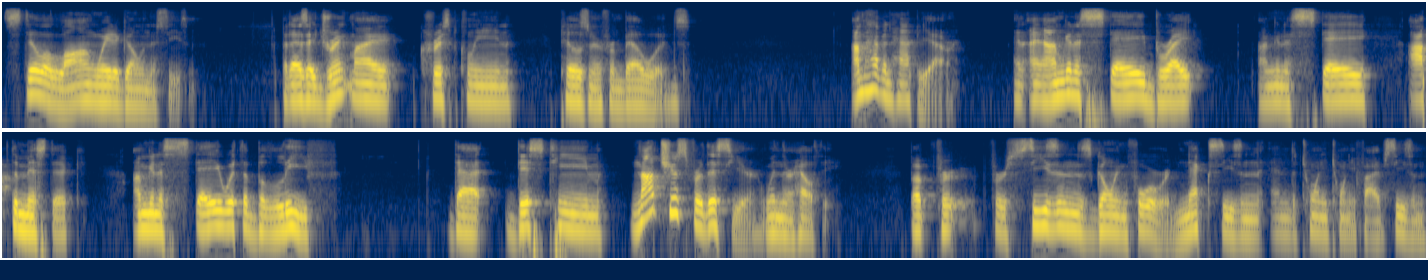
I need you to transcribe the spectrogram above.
Still a long way to go in the season. But as I drink my crisp, clean Pilsner from Bellwoods, I'm having happy hour. And, and I'm going to stay bright. I'm going to stay optimistic. I'm going to stay with a belief that this team not just for this year when they're healthy, but for for seasons going forward, next season and the 2025 season,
